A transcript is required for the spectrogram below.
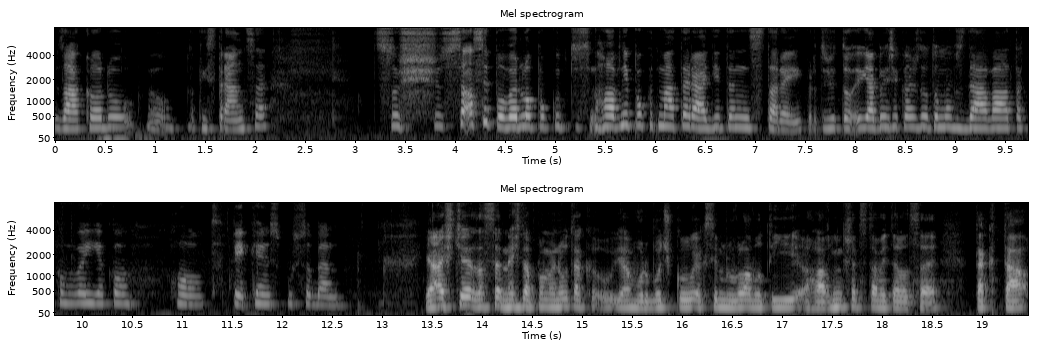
základu, jo, na té stránce, Což se asi povedlo, pokud, hlavně pokud máte rádi ten starý, protože to, já bych řekla, že to tomu vzdává takový jako hold pěkným způsobem. Já ještě zase, než zapomenu, tak já v odbočku, jak jsi mluvila o té hlavní představitelce, tak ta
